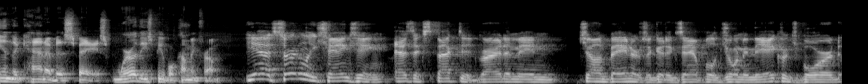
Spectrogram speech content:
in the cannabis space? Where are these people coming from? Yeah, it's certainly changing as expected, right? I mean, John Boehner is a good example joining the Acreage board.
